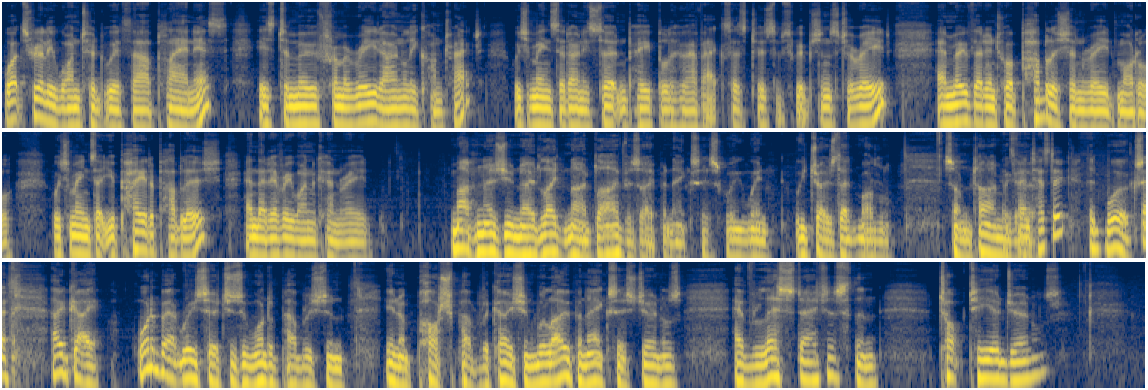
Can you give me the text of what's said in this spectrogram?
What's really wanted with uh, Plan S is to move from a read only contract which means that only certain people who have access to subscriptions to read, and move that into a publish and read model, which means that you pay to publish and that everyone can read. Martin, as you know, Late Night Live is open access. We went, we chose that model some time That's ago. fantastic. It works. okay. What about researchers who want to publish in, in a posh publication? Will open access journals have less status than top tier journals?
